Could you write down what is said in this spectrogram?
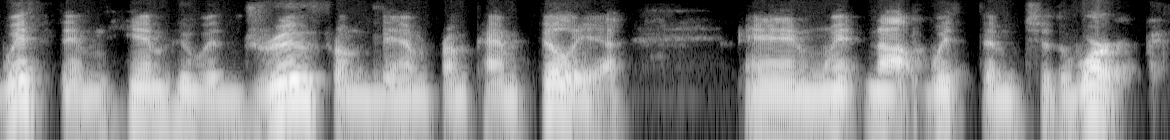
with them him who withdrew from them from Pamphylia and went not with them to the work.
